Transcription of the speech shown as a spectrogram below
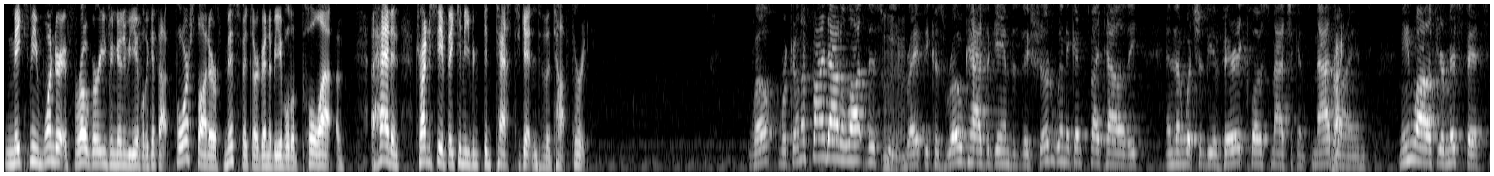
makes me wonder if Rogue are even going to be able to get that four slot or if Misfits are going to be able to pull out ahead and try to see if they can even contest to get into the top three. Well, we're gonna find out a lot this week, mm-hmm. right? Because Rogue has a game that they should win against Vitality, and then what should be a very close match against Mad Right. Lions. Meanwhile, if you're Misfits,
